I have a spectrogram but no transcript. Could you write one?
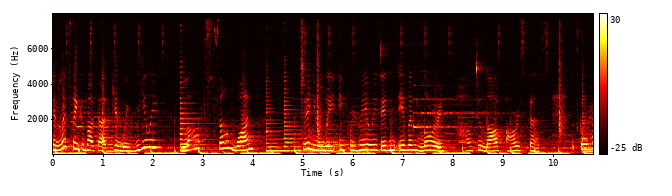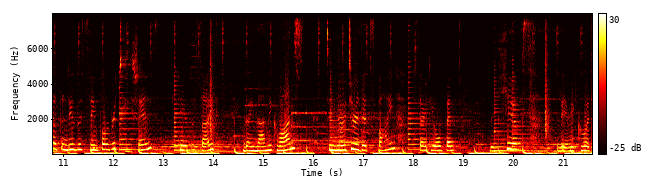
And let's think about that. Can we really love someone? Genuinely if we really didn't even learn how to love ourselves. Let's go ahead and do the simple rotations. To the side. Dynamic ones. To nurture that spine start to open the hips very good.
